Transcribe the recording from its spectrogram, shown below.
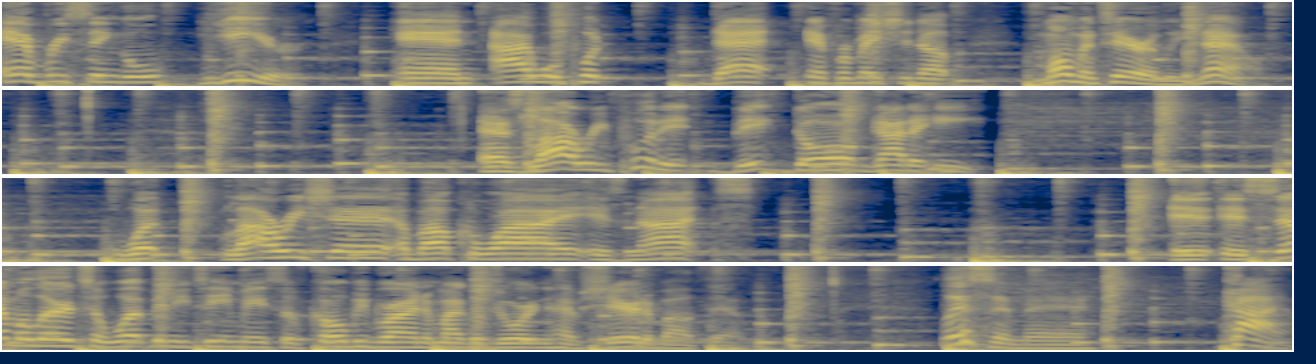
every single year. And I will put that information up momentarily now. As Lowry put it, big dog gotta eat. What Lowry said about Kawhi is not it is similar to what many teammates of Kobe Bryant and Michael Jordan have shared about them. Listen, man. Kyle.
